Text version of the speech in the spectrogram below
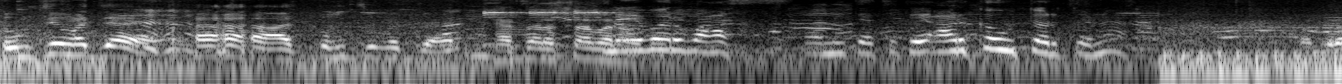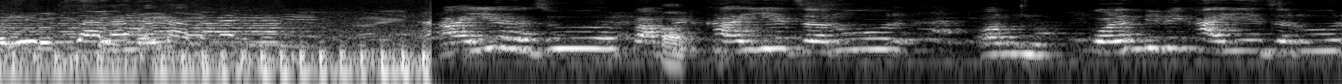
तुमची मज्जा आहे. आज तुमची मज्जा आहे. ह्याचा रस्ता बरा फ्लेवर वास. आणि त्याचं ते अर्क उतरतो ना. पंधरा किलोची सुरमई. आइए हजूर पापड़ खाइए जरूर. और कोलंबी भी खाइए जरूर.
